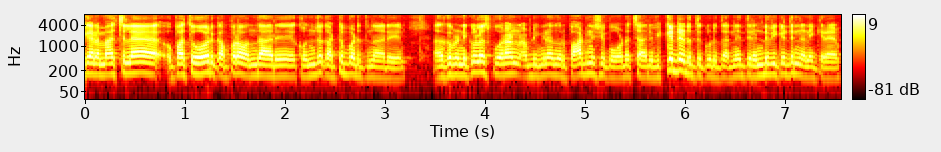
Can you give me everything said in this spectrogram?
நேற்றுக்கான மேட்ச்சில் பத்து ஓவருக்கு அப்புறம் வந்தார். கொஞ்சம் கட்டுப்படுத்தினார். அதுக்கப்புறம் நிக்கோலஸ் பூரான் அப்படிங்கிற அந்த ஒரு பார்ட்னர்ஷிப்பை உடைச்சார். விக்கெட் எடுத்து கொடுத்தார். நேற்று ரெண்டு விக்கெட்டுன்னு நினைக்கிறேன்.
